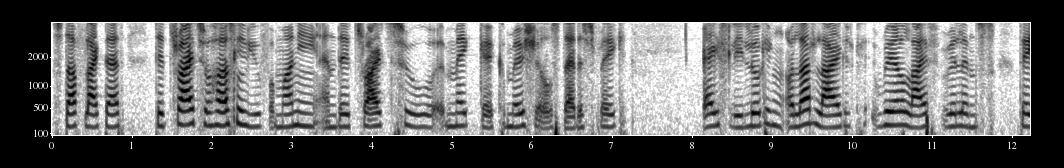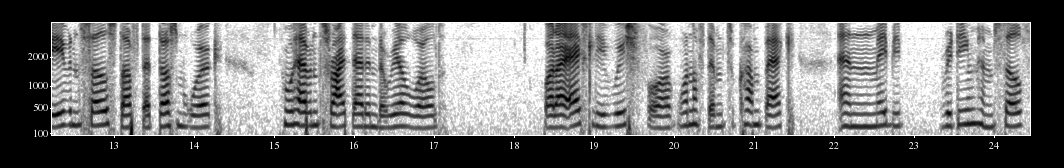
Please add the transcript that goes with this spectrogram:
stuff like that. They try to hustle you for money, and they try to make uh, commercials that is fake actually looking a lot like real life villains. They even sell stuff that doesn't work. Who haven't tried that in the real world? But I actually wish for one of them to come back and maybe redeem himself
